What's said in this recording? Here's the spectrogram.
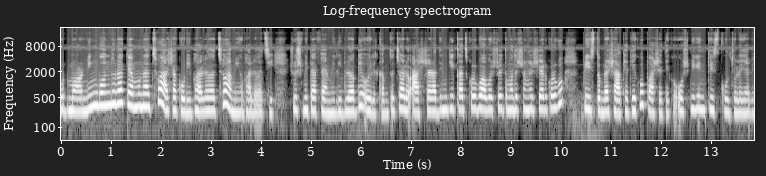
গুড মর্নিং বন্ধুরা। কেমন আছো? আশা করি ভালো আছো, আমিও ভালো আছি। সুস্মিতা ফ্যামিলি ব্লগে ওয়েলকাম। তো চলো, আজ সারাদিন কী কাজ করব অবশ্যই তোমাদের সঙ্গে শেয়ার করব। প্লিজ তোমরা সাথে থেকো, পাশে থেকো। অশ্মি কিন্তু স্কুল চলে যাবে।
